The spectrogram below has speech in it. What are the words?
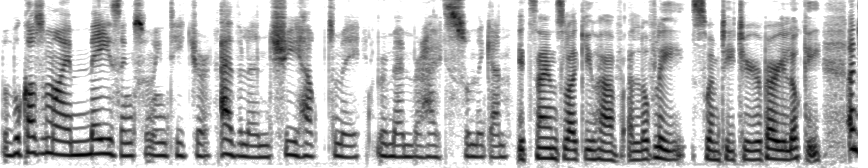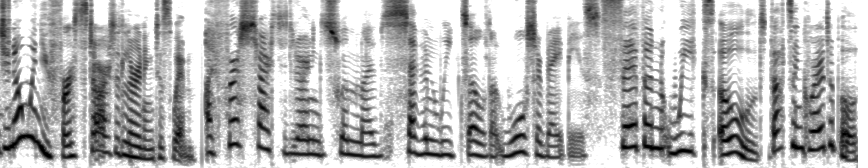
but because of my amazing swimming teacher, Evelyn, she helped me remember how to swim again. It sounds like you have a lovely swim teacher. You're very lucky. And you know when you first started learning to swim? I first started learning to swim when I was seven weeks old at Water Babies. Seven weeks old. That's incredible.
